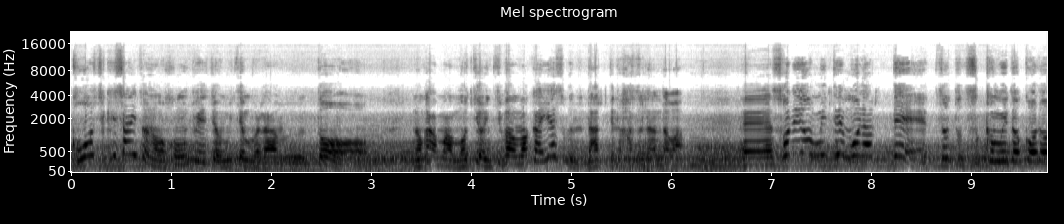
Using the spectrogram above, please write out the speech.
公式サイトのホームページを見てもらうと、のが、まあもちろん一番わかりやすくなってるはずなんだわ。えーそれを見てもらって、ちょっと突っ込みどころ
